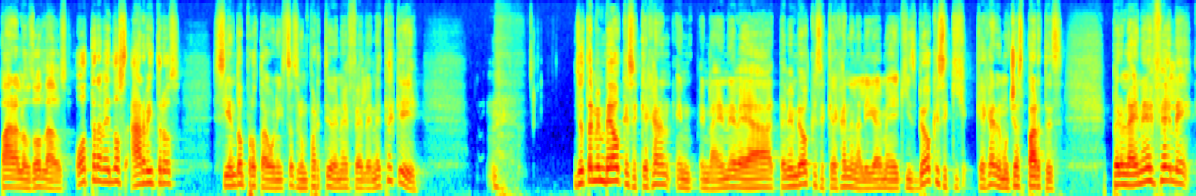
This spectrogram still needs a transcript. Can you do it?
Para los dos lados. Otra vez los árbitros siendo protagonistas en un partido de NFL. Neta que... Yo también veo que se quejan en, en, la NBA, también veo que se quejan en la Liga MX, veo que se quejan en muchas partes, pero en la NFL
